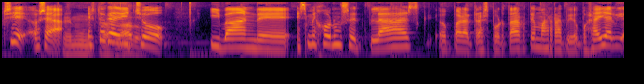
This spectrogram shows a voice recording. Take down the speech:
sí, o sea, esto que ha dicho Iván de es mejor un set plus para transportarte más rápido. Pues hay,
